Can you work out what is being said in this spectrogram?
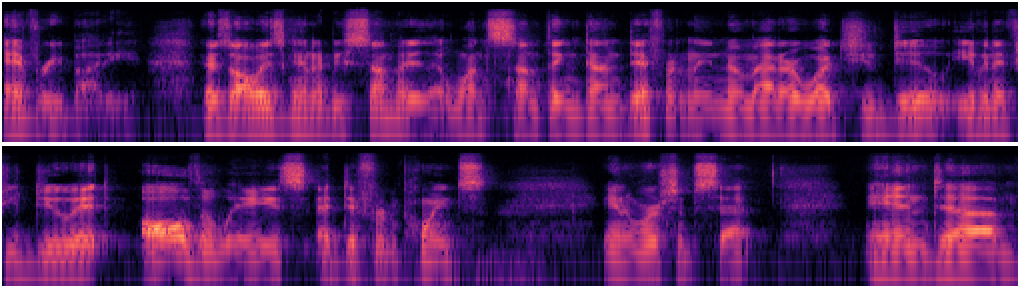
everybody. There's always going to be somebody that wants something done differently, no matter what you do, even if you do it all the ways at different points in a worship set. And um,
